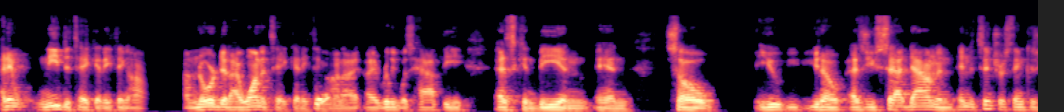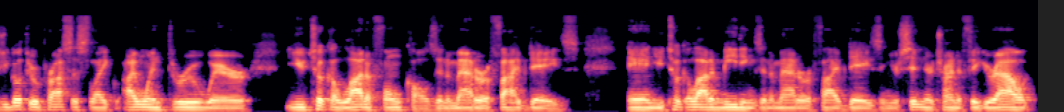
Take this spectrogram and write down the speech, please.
I didn't need to take anything on nor did I want to take anything on. I, I really was happy as can be. And, and so you, you know, as you sat down and, and it's interesting because you go through a process like I went through where you took a lot of phone calls in a matter of five days and you took a lot of meetings in a matter of five days and you're sitting there trying to figure out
